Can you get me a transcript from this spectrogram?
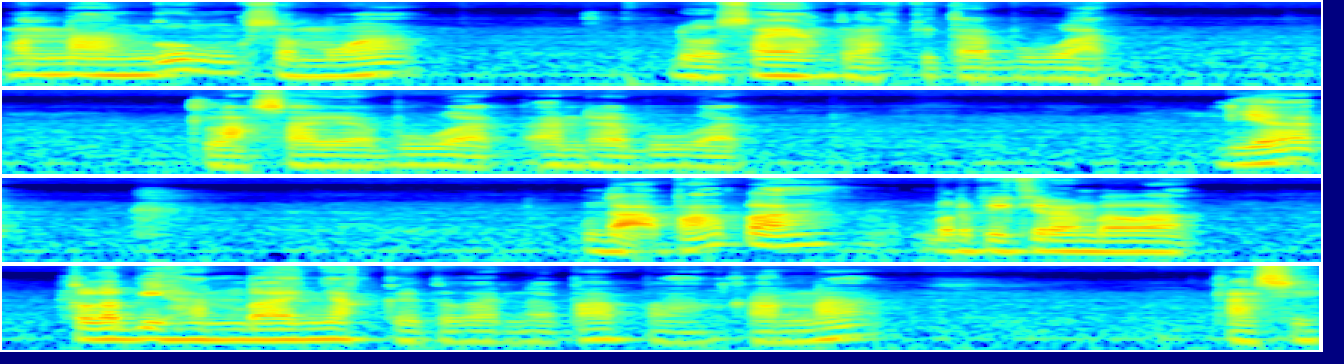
menanggung semua dosa yang telah kita buat, telah saya buat, Anda buat. Dia nggak apa-apa berpikiran bahwa kelebihan banyak gitu kan nggak apa-apa karena kasih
